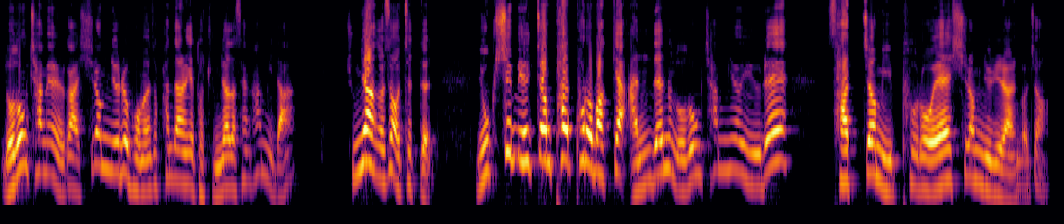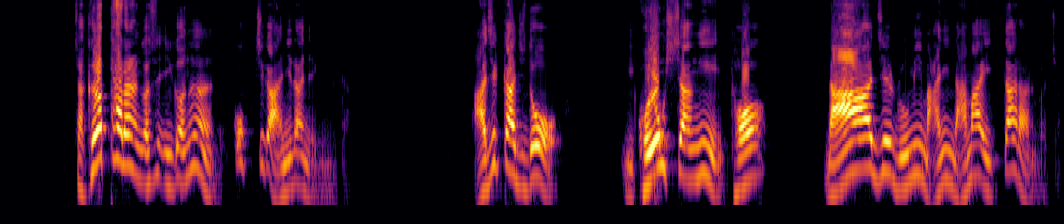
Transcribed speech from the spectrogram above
노동 참여율과 실업률을 보면서 판단하는 게 더 중요하다 생각합니다. 중요한 것은 어쨌든 61.8%밖에 안 되는 노동 참여율의 4.2%의 실업률이라는 거죠. 자, 그렇다라는 것은 이거는 꼭지가 아니라는 얘기입니다. 아직까지도 이 고용시장이 더 나아질 룸이 많이 남아있다라는 거죠.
